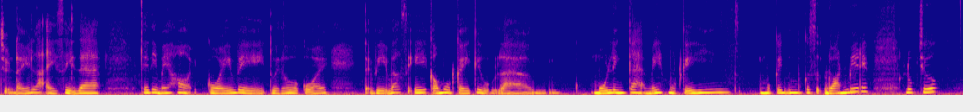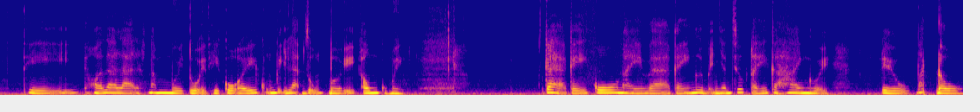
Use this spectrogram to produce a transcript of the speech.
chuyện đấy lại xảy ra. Thế thì mới hỏi cô ấy về tuổi thơ của cô ấy tại vì bác sĩ có một cái kiểu là mối linh cảm ấy, một cái một cái một cái sự đoán biết ấy. Lúc trước thì hóa ra là năm 10 tuổi thì cô ấy cũng bị lạm dụng bởi ông của mình. Cả cái cô này và cái người bệnh nhân trước đấy, cả hai người đều bắt đầu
